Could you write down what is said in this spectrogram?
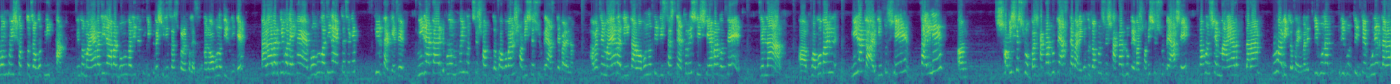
ব্রহ্মই সত্য, জগৎ মিথ্যা। কিন্তু মায়াবাদীরা আবার ব্রহ্মবাদীদের থেকে একটু বেশি রিসার্চ করে ফেলেছে মানে অবনতির দিকে। তারা আবার কি বলে? হ্যাঁ ব্রহ্মবাদীরা একটা জায়গায় স্থির থাকে যে নিরাকার ব্রহ্মই হচ্ছে সত্য, ভগবান সবিশেষ রূপে আসতে পারে না। আবার যে মায়াবাদী, তার অবনতির বিশ্বাসটা এত বেশি, সে আবার বলছে যে না ভগবান নিরাকার কিন্তু সে চাইলে সবিশেষ রূপ বা সাকার রূপে আসতে পারে, কিন্তু যখন সে সাকার রূপে বা সবিশেষ রূপে আসে, তখন সে মায়ার দ্বারা প্রভাবিত হয়ে মানে ত্রিগুণা, ত্রিগুণ, তিনটে গুণের দ্বারা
